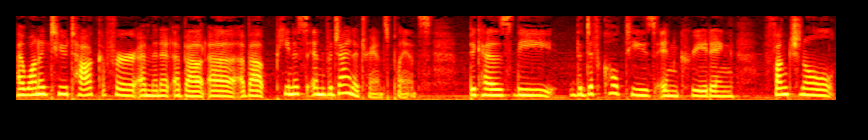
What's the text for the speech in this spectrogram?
I wanted to talk for a minute about uh, about penis and vagina transplants because the the difficulties in creating functional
